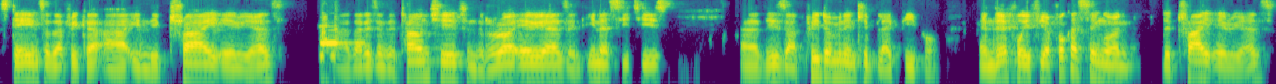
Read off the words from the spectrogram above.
stay in South Africa are in the tri areas, uh, that is in the townships, in the rural areas, and inner cities, uh, these are predominantly black people. And therefore, if you're focusing on the tri areas,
